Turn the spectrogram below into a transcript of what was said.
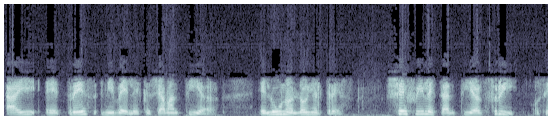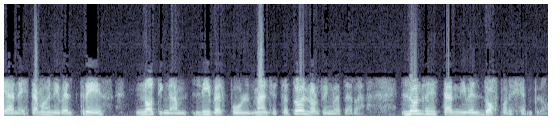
hay eh, tres niveles que se llaman tier, el 1, el 2 y el 3. Sheffield está en tier 3, o sea, estamos en nivel 3, Nottingham, Liverpool, Manchester, todo el norte de Inglaterra. Londres está en nivel 2, por ejemplo.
